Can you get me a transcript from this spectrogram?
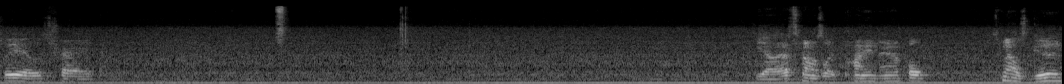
So yeah, let's try it. Yeah, that smells like pineapple. Smells good.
